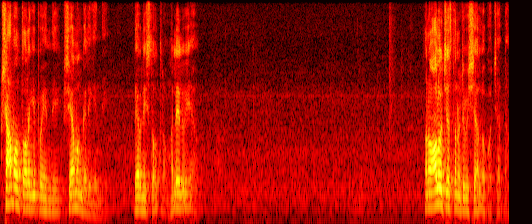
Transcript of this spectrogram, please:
క్షామం తొలగిపోయింది క్షేమం కలిగింది. దేవుని స్తోత్రం. హల్లెలూయా. మనం ఆలోచిస్తున్నట్టు విషయాల్లోకి వచ్చేద్దాం.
